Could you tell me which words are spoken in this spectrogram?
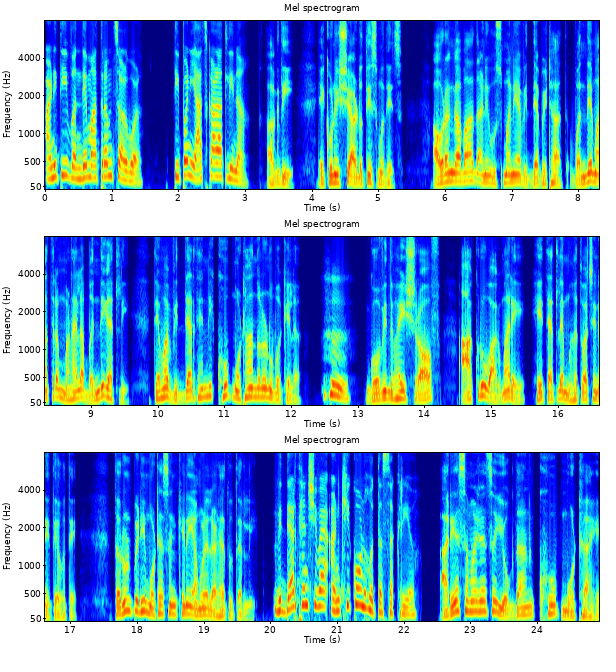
आणि ती वंदे मातरम चळवळ. ती पण याच काळातली ना? अगदी. एकोणीसशे अडोतीसमध्येच औरंगाबाद आणि उस्मानिया विद्यापीठात वंदे मातरम म्हणायला बंदी घातली. तेव्हा विद्यार्थ्यांनी खूप मोठं आंदोलन उभं केलं. गोविंदभाई श्रॉफ आक्रू वाघमारे हे त्यातले महत्त्वाचे नेते होते. तरुण पिढी मोठ्या संख्येने यामुळे लढ्यात उतरली. विद्यार्थ्यांशिवाय आणखी कोण होतं सक्रिय? आर्य समाजाचं योगदान खूप मोठं आहे.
